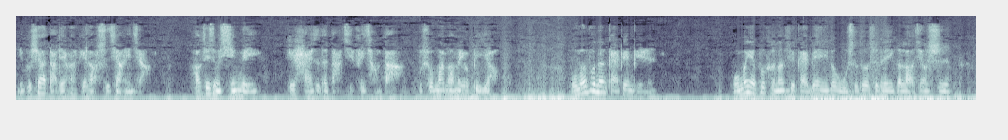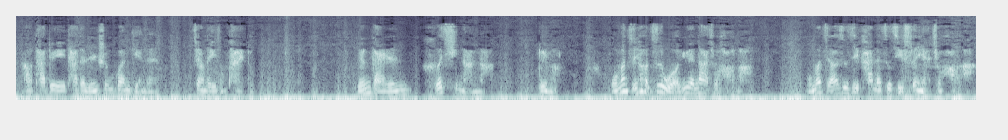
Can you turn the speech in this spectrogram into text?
你不需要打电话给老师讲一讲。好，这种行为对孩子的打击非常大。我说妈妈没有必要。我们不能改变别人，我们也不可能去改变一个五十多岁的一个老教师，好，他对于他的人生观点的这样的一种态度。人改人何其难呐，对吗？我们只要自我悦纳就好了。我们只要自己看着自己顺眼就好了，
